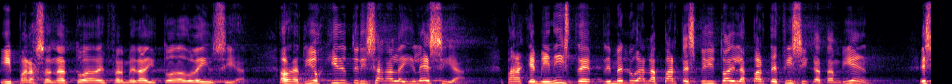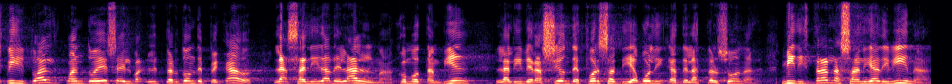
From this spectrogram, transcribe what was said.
y para sanar toda enfermedad y toda dolencia. Ahora Dios quiere utilizar a la iglesia para que ministre en primer lugar la parte espiritual y la parte física también. Espiritual cuando es el, perdón de pecado, la sanidad del alma, como también la liberación de fuerzas diabólicas de las personas, ministrar la sanidad divina,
